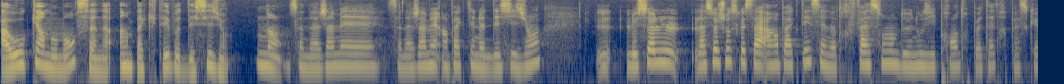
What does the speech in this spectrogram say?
À aucun moment, ça n'a impacté votre décision. Non, ça n'a jamais, ça n'a jamais impacté notre décision. Le, le seul, la seule chose que ça a impacté, c'est notre façon de nous y prendre, peut-être, parce que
